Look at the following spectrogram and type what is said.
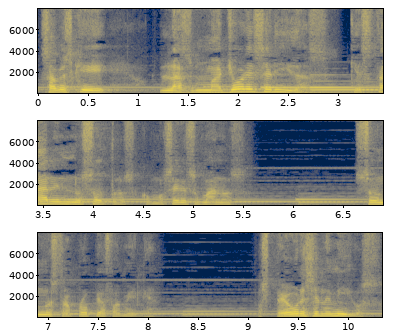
Sabes que las mayores heridas que están en nosotros como seres humanos son nuestra propia familia. Los peores enemigos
